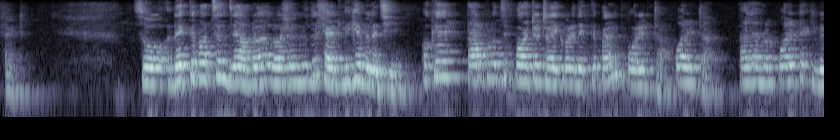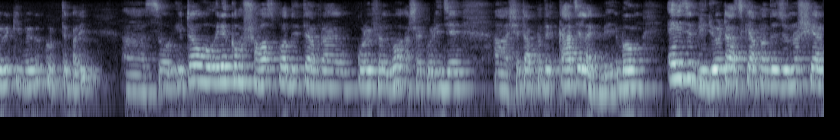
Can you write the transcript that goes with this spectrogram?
ষাট। সো দেখতে পাচ্ছেন যে আমরা লসাগু কিন্তু ষাট লিখে ফেলেছি ওকে তারপর হচ্ছে পরেরটা ট্রাই করে দেখতে পারেন, পরেরটা। পরেরটা। তাহলে আমরা পরেরটা কীভাবে কীভাবে করতে পারি? সো এটাও এরকম সহজ পদ্ধতিতে আমরা করে ফেলব, আশা করি যে সেটা আপনাদের কাজে লাগবে। এবং এই যে ভিডিওটা আজকে আপনাদের জন্য শেয়ার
